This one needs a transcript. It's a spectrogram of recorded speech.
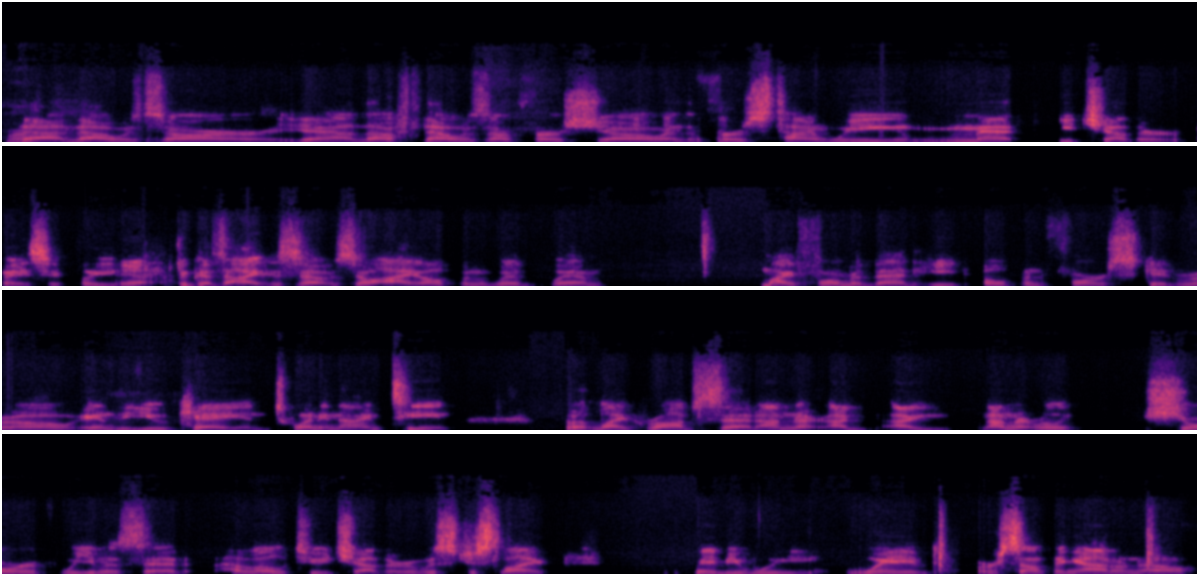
Wow. That that was our yeah that that was our first show and the first time we met each other basically. Yeah. Because I so so I opened with um, my former band Heat opened for Skid Row in the mm-hmm. UK in 2019. But like Rob said, I'm not I, I I'm not really sure if we even said hello to each other. It was just like maybe we waved or something. I don't know.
